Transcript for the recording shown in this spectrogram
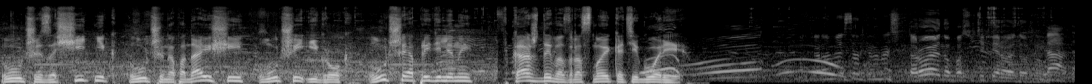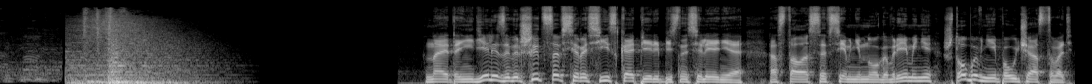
лучший защитник, лучший нападающий, лучший игрок. Лучшие определены в каждой возрастной категории. На этой неделе завершится всероссийская перепись населения. Осталось совсем немного времени, чтобы в ней поучаствовать.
